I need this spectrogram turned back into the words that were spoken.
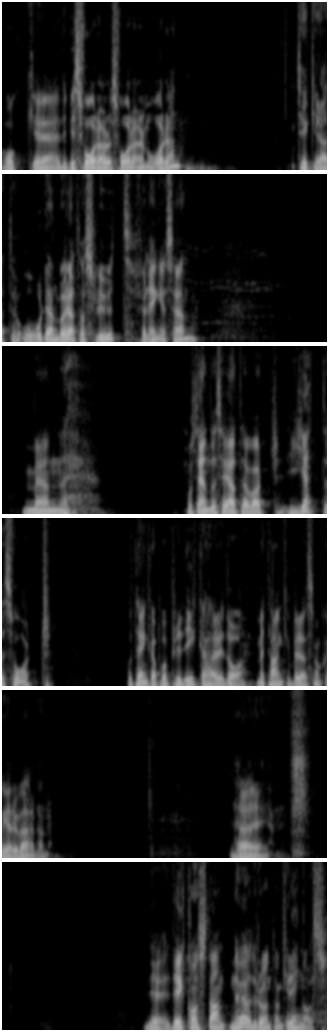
Och eh, det blir svårare och svårare med åren. Tycker att orden börjar ta slut för länge sedan. Men eh, måste ändå säga att det har varit jättesvårt att tänka på att predika här idag med tanke på det som sker i världen. Det, här, det, det är konstant nöd runt omkring oss.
